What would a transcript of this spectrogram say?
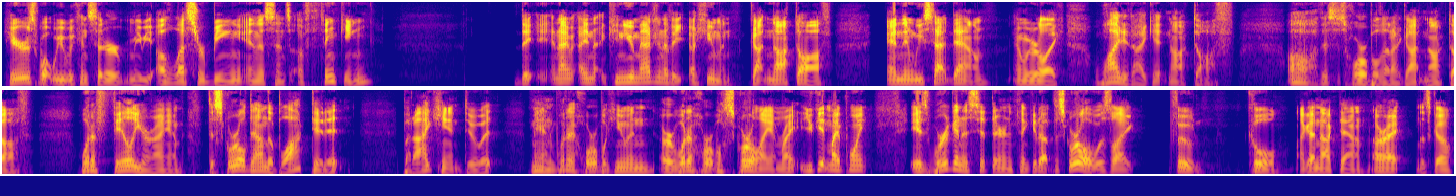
here's what we would consider maybe a lesser being in the sense of thinking. They, and, I, and can you imagine if a, a human got knocked off and then we sat down and we were like, why did I get knocked off? Oh, this is horrible that I got knocked off. What a failure I am. The squirrel down the block did it, but I can't do it. Man, what a horrible human or what a horrible squirrel I am, right? You get my point? Is we're going to sit there and think it up. The squirrel was like, food, cool. I got knocked down. All right, let's go.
